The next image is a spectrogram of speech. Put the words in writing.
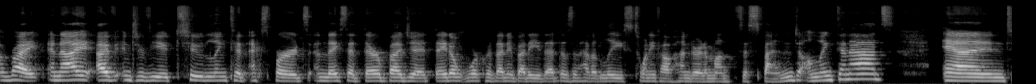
Uh, right. And I, I've interviewed two LinkedIn experts and they said their budget, they don't work with anybody that doesn't have at least 2,500 a month to spend on LinkedIn ads. And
